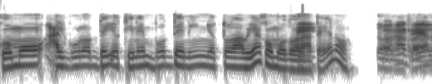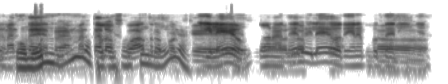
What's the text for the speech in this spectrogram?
como algunos de ellos tienen voz de niños todavía, como Donatello. Bueno, Donatello. realmente, Como un niño, realmente porque los son cuatro, porque Y Leo, Donatello los- y Leo tienen voz de los- niña.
